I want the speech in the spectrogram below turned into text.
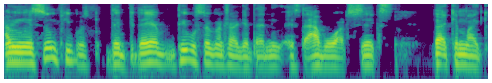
I mean, assume people they they have people still gonna try to get that new. It's the Apple Watch Six that can like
